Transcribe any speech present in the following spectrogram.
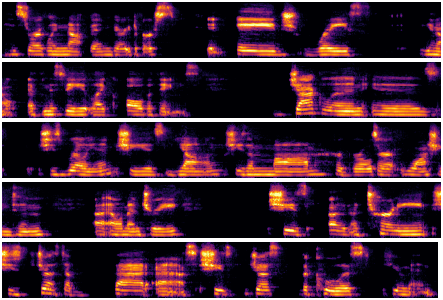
historically not been very diverse in age, race, you know, ethnicity, like all the things. Jacqueline is she's brilliant. She is young. She's a mom. Her girls are at Washington uh, Elementary. She's an attorney. She's just a badass. She's just the coolest human.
